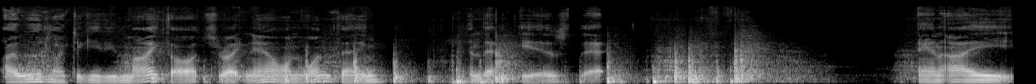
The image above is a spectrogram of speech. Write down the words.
I would like to give you my thoughts right now on one thing, and that is that, and I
